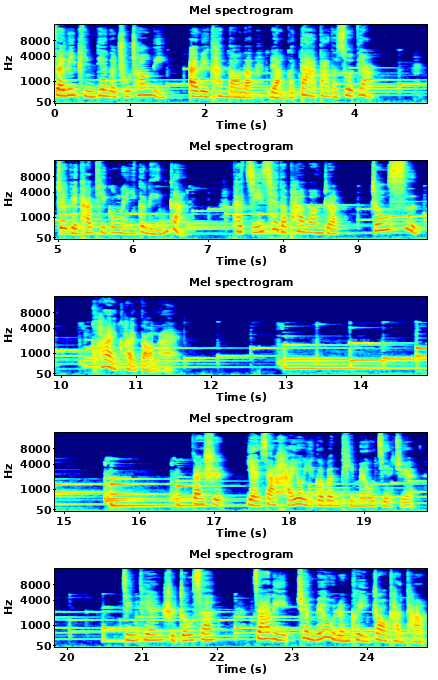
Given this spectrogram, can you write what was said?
在礼品店的橱窗里，艾薇看到了两个大大的坐垫儿。这给他提供了一个灵感，他急切地盼望着周四快快到来。但是眼下还有一个问题没有解决：今天是周三，家里却没有人可以照看他，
